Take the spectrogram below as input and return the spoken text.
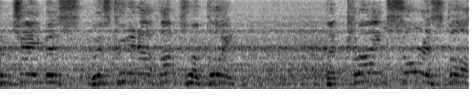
from Chambers was good enough up to a point, but Klein saw a spot.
